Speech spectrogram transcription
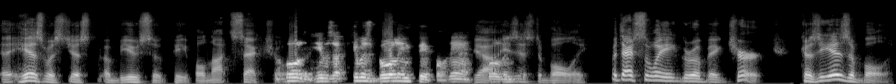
his was just abusive people, not sexual. Bully. He was a, he was bullying people. Yeah, yeah, bullying. he's just a bully. But that's the way he grew a big church because he is a bully.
